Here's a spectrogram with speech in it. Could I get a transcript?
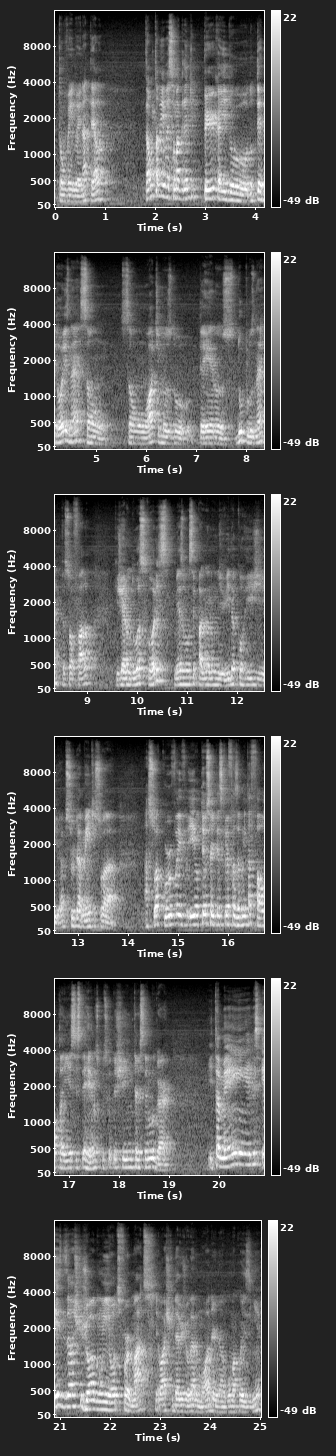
estão vendo aí na tela. Então também vai ser uma grande perca aí do, do T2, né? São são ótimos do terrenos duplos, né? O pessoal fala que geram duas cores, mesmo você pagando um de vida, corrige absurdamente a sua, a sua curva e, e eu tenho certeza que vai fazer muita falta aí esses terrenos, por isso que eu deixei em terceiro lugar. E também eles, eles eu acho que jogam em outros formatos, eu acho que deve jogar no Modern, alguma coisinha,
